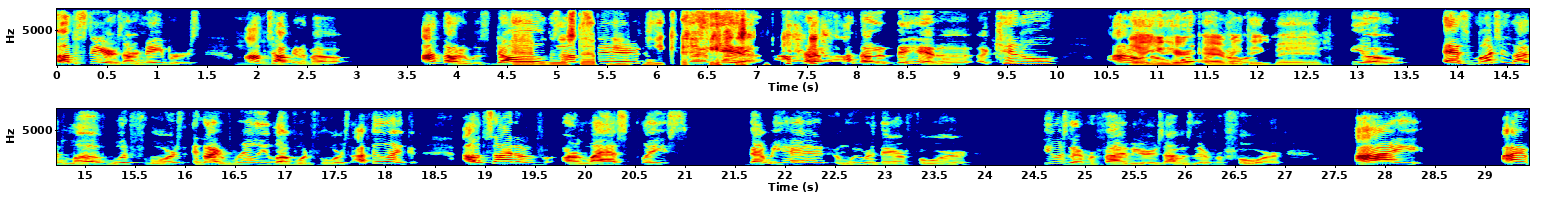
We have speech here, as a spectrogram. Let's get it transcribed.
upstairs, our neighbors. I'm Mhm. talking about. I thought it was dogs upstairs. you take. Yeah, I thought, I thought they had a, a kennel. I don't yeah, know. you hear was going- everything, man. yo, as much as I love wood floors, and I really love wood floors, I feel like outside of our last place that we had, and we were there for, he was there for five years, I was there for four. I, I,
